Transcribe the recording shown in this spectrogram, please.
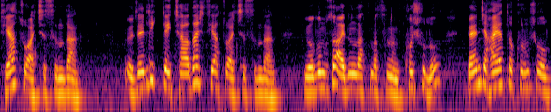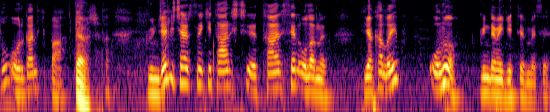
tiyatro açısından özellikle çağdaş tiyatro açısından yolumuzu aydınlatmasının koşulu bence hayatla kurmuş olduğu organik bağ. Evet. Güncel içerisindeki tarih, tarihsel olanı yakalayıp onu gündeme getirmesi.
